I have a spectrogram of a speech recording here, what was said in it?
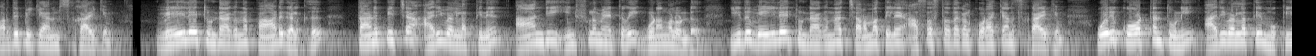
വർദ്ധിപ്പിക്കാനും സഹായിക്കും. വെയിലേറ്റുണ്ടാകുന്ന പാടുകൾക്ക് തണുപ്പിച്ച അരിവെള്ളത്തിന് ആന്റി ഇൻഫ്ലമേറ്ററി ഗുണങ്ങളുണ്ട്. ഇത് വെയിലേറ്റുണ്ടാകുന്ന ചർമ്മത്തിലെ അസ്വസ്ഥതകൾ കുറയ്ക്കാൻ സഹായിക്കും. ഒരു കോട്ടൺ തുണി അരിവെള്ളത്തിൽ മുക്കി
